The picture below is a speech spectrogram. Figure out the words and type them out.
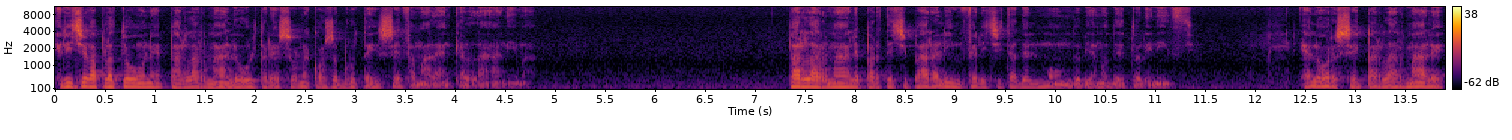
E diceva Platone, parlare male oltre ad essere una cosa brutta in sé fa male anche all'anima. Parlare male, partecipare all'infelicità del mondo, abbiamo detto all'inizio. E allora se parlare male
